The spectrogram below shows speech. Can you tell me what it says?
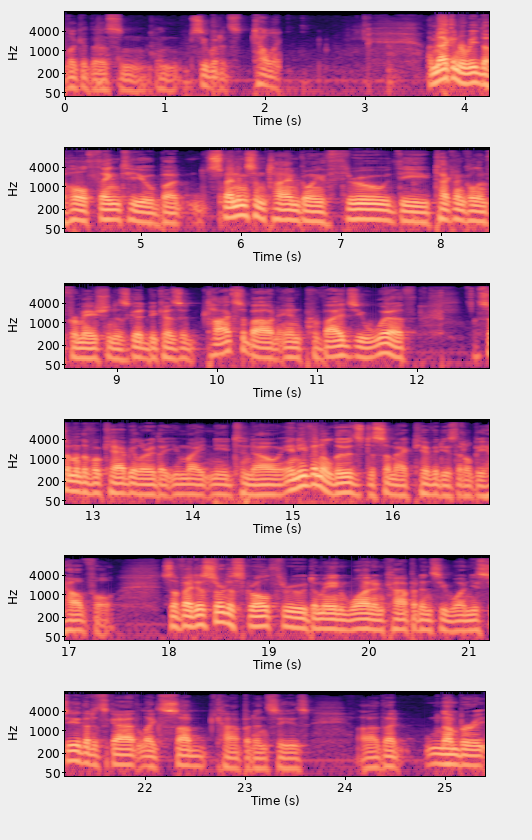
look at this and, and see what it's telling. I'm not going to read the whole thing to you, but spending some time going through the technical information is good because it talks about and provides you with some of the vocabulary that you might need to know and even alludes to some activities that'll be helpful. So if I just sort of scroll through domain one and competency one, you see that it's got like sub competencies uh, that number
